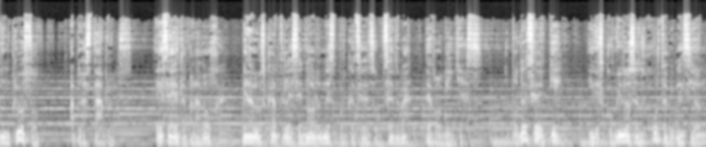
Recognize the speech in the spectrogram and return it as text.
incluso aplastarlos. Esa es la paradoja, ver a los cárteles enormes porque se les observa de rodillas, o ponerse de pie y descubrirlos en su justa dimensión,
